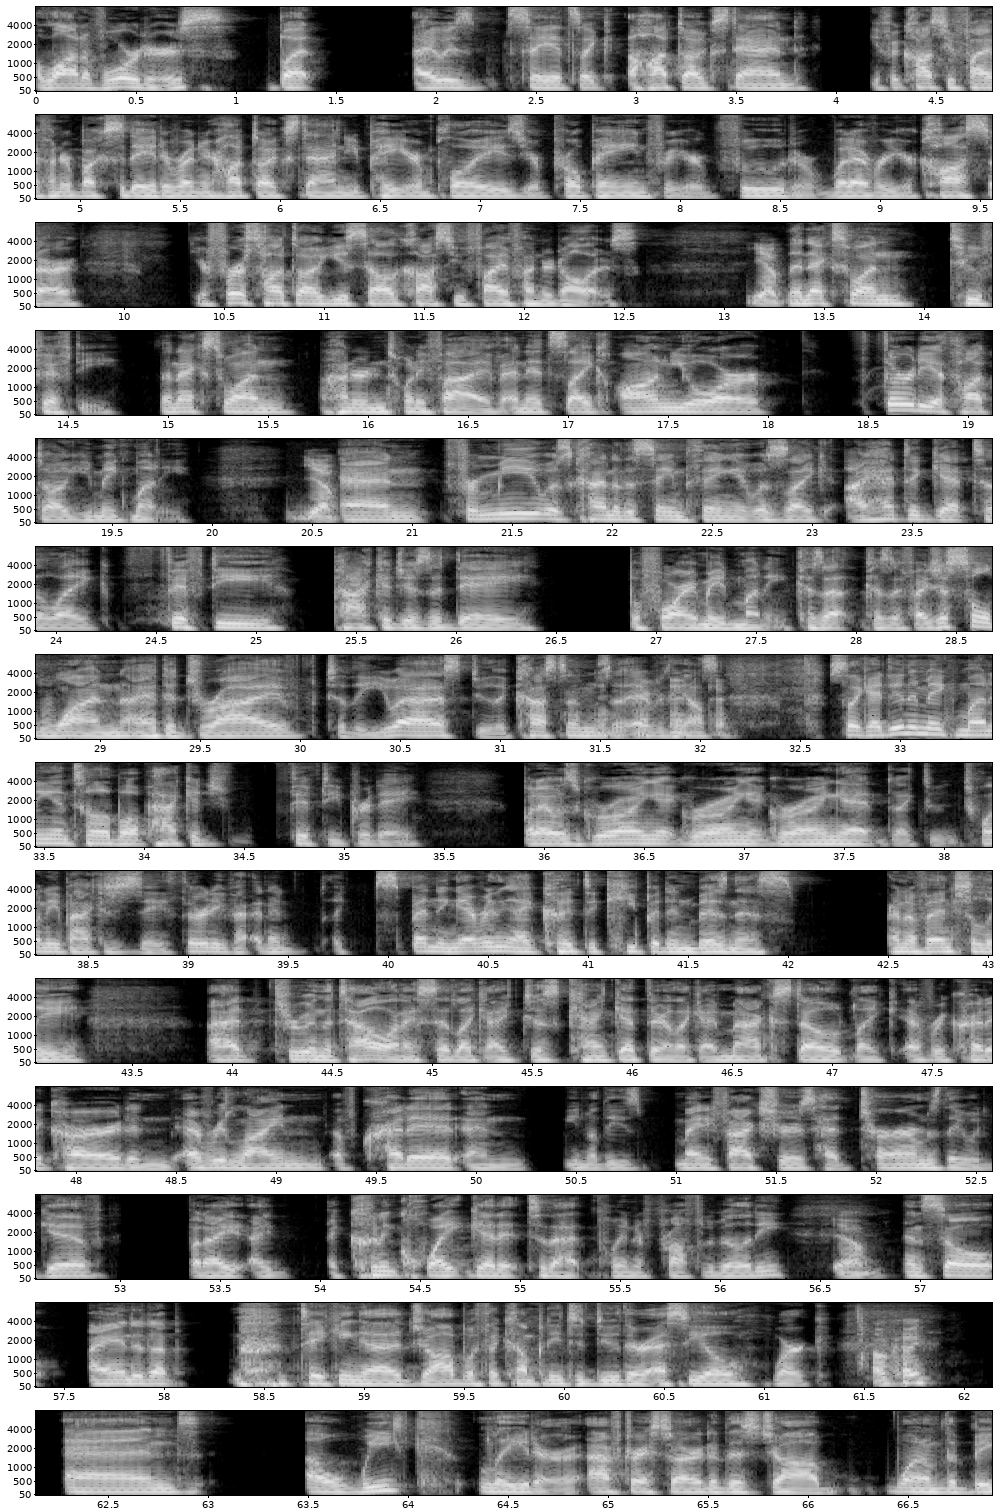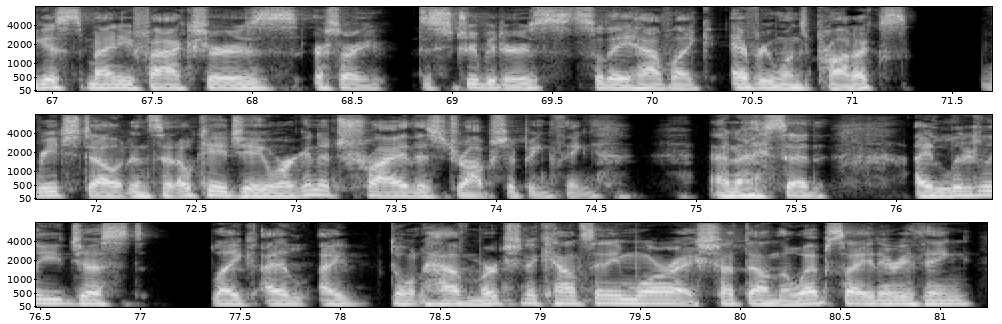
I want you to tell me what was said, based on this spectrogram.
a lot of orders, but I was say it's like a hot dog stand. If it costs you 500 bucks a day to run your hot dog stand, you pay your employees, your propane for your food or whatever your costs are. Your first hot dog you sell costs you $500. Yep. The next one, 250. The next one, 125. And it's like on your 30th hot dog, you make money. Yep. And for me, it was kind of the same thing. It was like I had to get to like 50 packages a day before I made money. Cause, cause if I just sold one, I had to drive to the US, do the customs, everything else. So like I didn't make money until about package 50 per day. But I was growing it, growing it, growing it, like doing 20 packages a day, 30, and like spending everything I could to keep it in business. And eventually I had threw in the towel and I said, like, I just can't get there. Like I maxed out like every credit card and every line of credit. And, you know, these manufacturers had terms they would give, but I, I, I couldn't quite get it to that point of profitability. Yeah. And so I ended up taking a job with a company to do their SEO work. Okay. And a week later, after I started this job, one of the biggest manufacturers, or sorry, distributors, so they have like everyone's products, reached out and said, okay, Jay, we're going to try this drop shipping thing. And I said, I literally just like, I, I don't have merchant accounts anymore. I shut down the website and everything.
